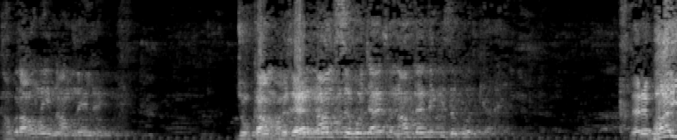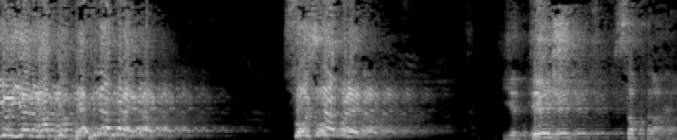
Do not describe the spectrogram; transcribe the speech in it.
घबराओ नहीं, नाम नहीं लेंगे। जो काम बगैर नाम से हो जाए तो नाम लेने की ज़रूरत क्या है? मेरे भाइयों, ये आपको देखना पड़ेगा, सोचना पड़ेगा। ये देश सबका है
